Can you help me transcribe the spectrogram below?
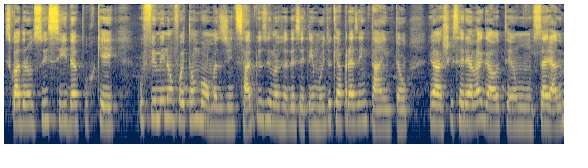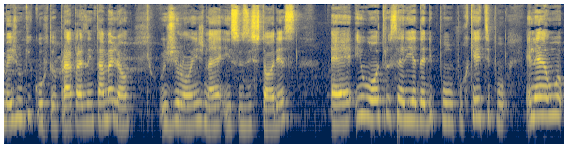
Esquadrão Suicida, porque o filme não foi tão bom, mas a gente sabe que os vilões da DC têm muito o que apresentar, então eu acho que seria legal ter um seriado, mesmo que curto, para apresentar melhor os vilões, né, e suas histórias. É, e o outro seria Deadpool, porque, tipo, ele é o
